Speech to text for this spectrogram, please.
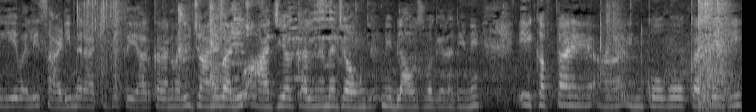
ये वाली साड़ी मैं राखी से तैयार कराने वाली हूँ जाने वाली हूँ। आज या कल में मैं जाऊँगी अपनी ब्लाउज वगैरह देने। एक हफ़्ता है आ, इनको वो कर देगी।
